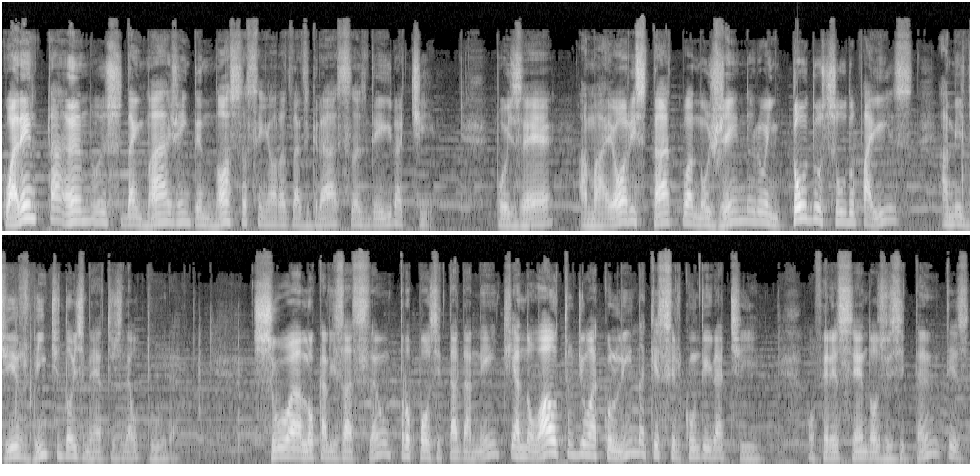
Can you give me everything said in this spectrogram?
40 anos da imagem de Nossa Senhora das Graças de Irati, pois é a maior estátua no gênero em todo o sul do país, a medir 22 metros de altura. Sua localização propositadamente é no alto de uma colina que circunda Irati, oferecendo aos visitantes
